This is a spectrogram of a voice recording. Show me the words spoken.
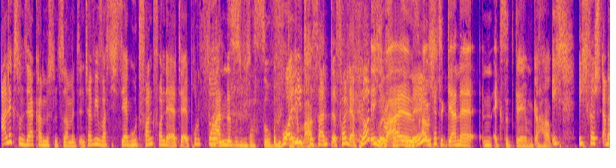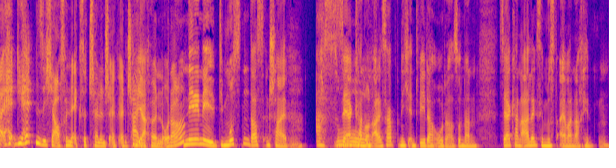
Alex und Serkan müssen zusammen ins Interview, was ich sehr gut fand von der RTL-Produktion. Fand es mich das so Voll die gemacht. interessante, voll der Plot. Ich weiß, aber ich hätte gerne ein Exit-Game gehabt. ich, ich aber die hätten sich ja auch für eine Exit-Challenge entscheiden Ja. können, oder? Nee, nee, nee, die mussten das entscheiden. Ach so. Serkan und Alex. Hab nicht entweder oder, sondern Serkan, Alex, ihr müsst einmal nach hinten.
